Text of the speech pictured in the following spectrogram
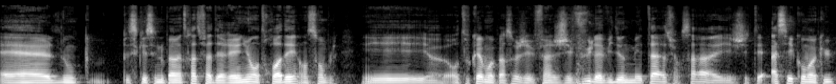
donc parce que ça nous permettra de faire des réunions en 3D ensemble et en tout cas moi perso j'ai vu la vidéo de Meta sur ça et j'étais assez convaincu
